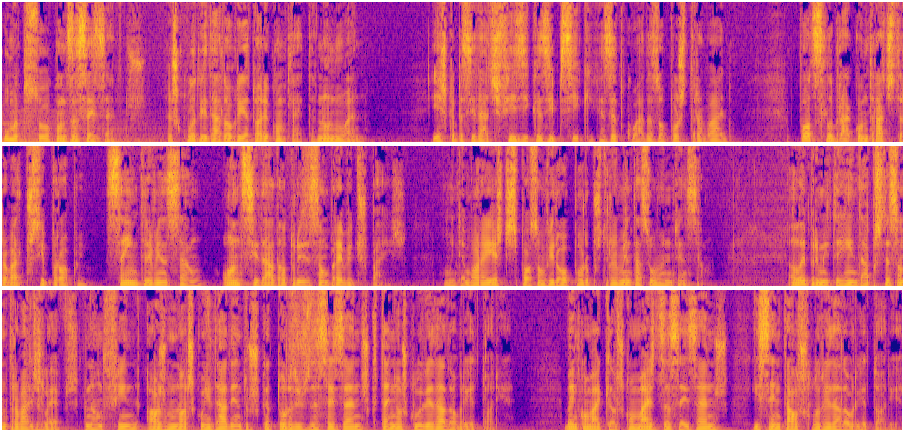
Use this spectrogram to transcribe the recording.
Uma pessoa com 16 anos, a escolaridade obrigatória completa, nono ano, e as capacidades físicas e psíquicas adequadas ao posto de trabalho, pode celebrar contratos de trabalho por si próprio, sem intervenção ou necessidade de autorização prévia dos pais, muito embora estes possam vir a opor posteriormente à sua manutenção. A lei permite ainda a prestação de trabalhos leves, que não define aos menores com idade entre os 14 e os 16 anos que tenham escolaridade obrigatória, bem como àqueles com mais de 16 anos e sem tal escolaridade obrigatória,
